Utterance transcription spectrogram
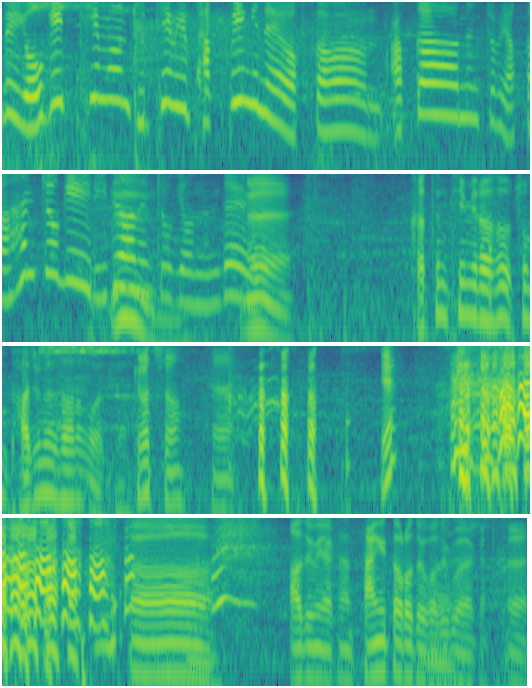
근데 여기 팀은 두 팀이 박빙이네요. 약간 아까는 좀 약간 한쪽이 리드하는 음. 쪽이었는데. 네, 같은 팀이라서 좀 봐주면서 하는 것 같아요. 그렇죠. 예? 예? 어, 아주 약간 당이 떨어져가지고 약간. 예.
